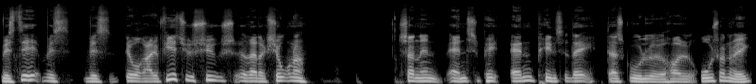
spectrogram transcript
Hvis det, hvis, hvis det var Radio 24-7's redaktioner, sådan en anden, anden pinsedag, der skulle holde russerne væk,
